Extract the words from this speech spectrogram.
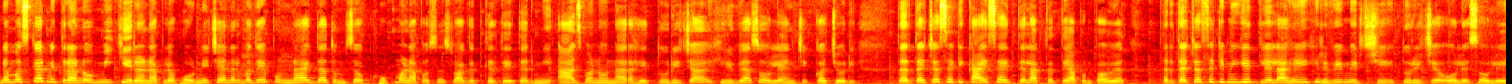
नमस्कार मित्रांनो मी किरण आपल्या फोडणी चॅनलमध्ये पुन्हा एकदा तुमचं खूप मनापासून स्वागत करते. तर मी आज बनवणार आहे तुरीच्या हिरव्या सोल्यांची कचोरी. तर त्याच्यासाठी काय साहित्य लागतं ते आपण पाहूयात. तर त्याच्यासाठी मी घेतलेलं आहे हिरवी मिरची तुरीचे ओले सोले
